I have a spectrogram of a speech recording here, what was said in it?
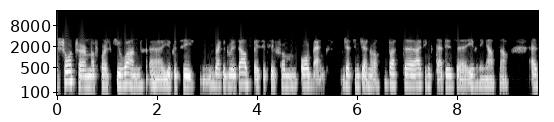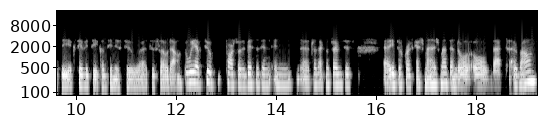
Short term, of course, Q1, uh, you could see record results basically from all banks, just in general. But uh, I think that is uh, evening out now as the activity continues to uh, to slow down. We have two parts of the business in in transaction services. it's of course cash management and all all that around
